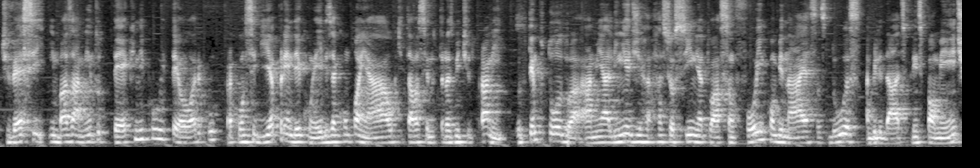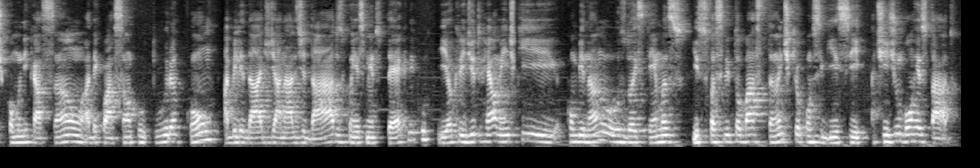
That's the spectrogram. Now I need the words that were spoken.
tivesse embasamento técnico e teórico para conseguir aprender com eles e acompanhar o que estava sendo transmitido para mim. O tempo todo, a, a, minha linha de raciocínio e atuação foi em combinar essas duas habilidades, principalmente comunicação, adequação à cultura, com habilidade de análise de dados, conhecimento técnico. E eu acredito realmente que combinando os dois temas, isso facilitou bastante que eu conseguisse atingir um bom resultado.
